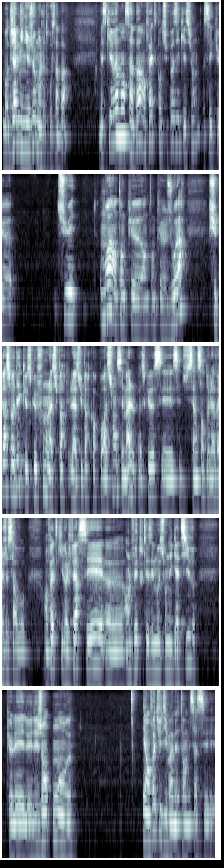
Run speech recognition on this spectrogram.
bon, déjà le mini-jeu, moi je le trouve sympa, mais ce qui est vraiment sympa, en fait, quand tu poses des questions, c'est que tu es. Moi, en tant que, en tant que joueur, je suis persuadé que ce que font la super, la super corporation, c'est mal parce que c'est un sorte de lavage de cerveau. En fait, ce qu'ils veulent faire, c'est enlever toutes les émotions négatives que les, les, gens ont en eux. Et en fait, tu dis, ouais, mais attends, mais ça, c'est,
